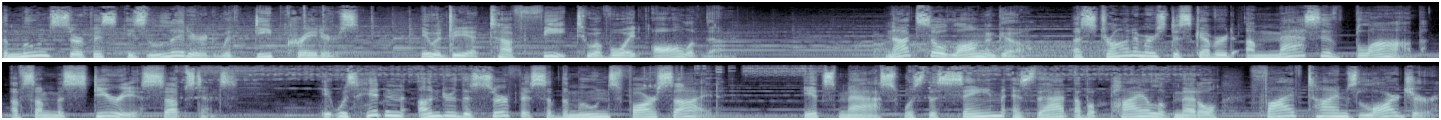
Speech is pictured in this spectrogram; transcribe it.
the moon's surface is littered with deep craters. It would be a tough feat to avoid all of them. Not so long ago, astronomers discovered a massive blob of some mysterious substance. It was hidden under the surface of the moon's far side. Its mass was the same as that of a pile of metal five times larger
